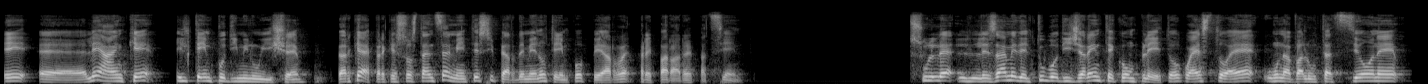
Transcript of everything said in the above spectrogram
e eh, le anche, il tempo diminuisce. Perché? Perché sostanzialmente si perde meno tempo per preparare il paziente. Sull'esame del tubo digerente completo, questa è una valutazione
